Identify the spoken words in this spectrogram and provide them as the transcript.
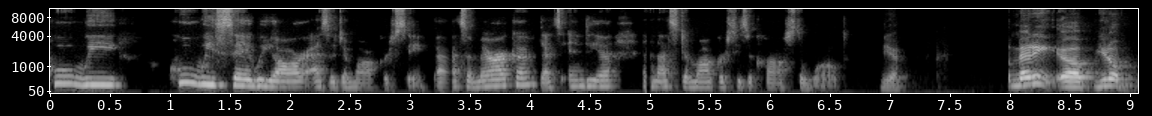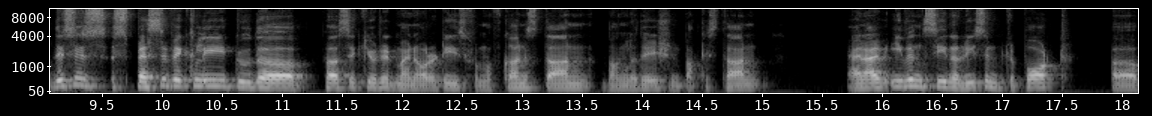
who we who we say we are as a democracy. That's America, that's India, and that's democracies across the world. Yeah. Mary, uh, you know, this is specifically to the persecuted minorities from Afghanistan, Bangladesh, and Pakistan. And I've even seen a recent report uh,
